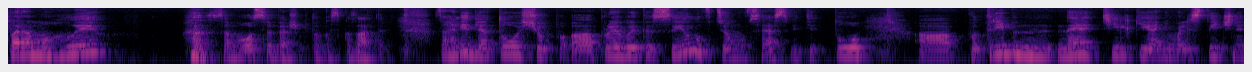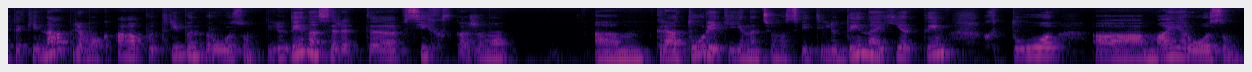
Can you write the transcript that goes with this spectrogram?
перемогли самого себе, щоб так сказати. Взагалі, для того, щоб е, проявити силу в цьому всесвіті, то е, потрібен не тільки анімалістичний такий напрямок, а потрібен розум. І людина серед е, всіх, скажімо, ем, креатур, які є на цьому світі, людина є тим, хто має розум.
